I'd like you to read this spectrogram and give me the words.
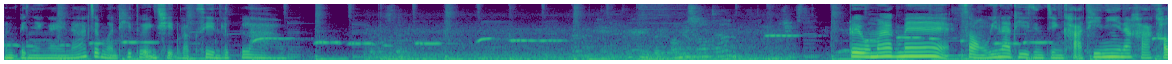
มันเป็นยังไงนะ จะเหมือนที่ตัวเองฉีดวัคซีนหรือเปล่า เร็วมากแม่ 2 วินาทีจริง ๆ ค่ะที่นี่นะคะ เขา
